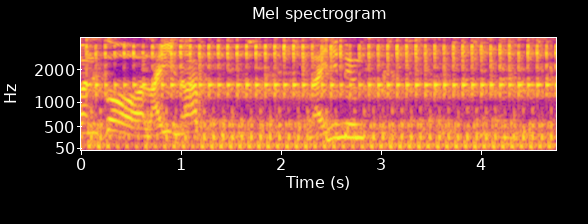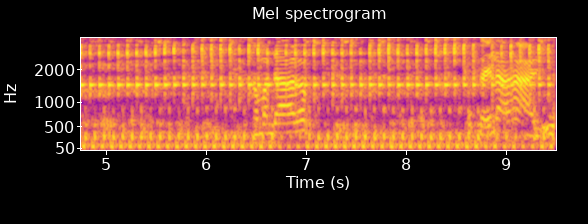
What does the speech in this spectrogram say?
วนก็ไหลนะครับ ไหลนิดนึง ธรรมดาครับใส่หน้าห้าโอ้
